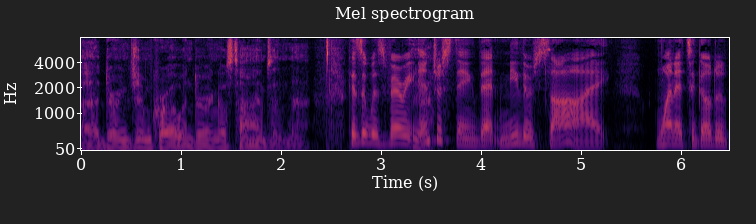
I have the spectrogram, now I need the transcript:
Uh, during Jim Crow and during those times, and uh, Because it was very interesting that neither side wanted to go to.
